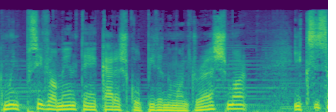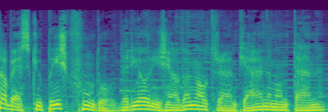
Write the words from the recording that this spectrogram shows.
que muito possivelmente tem a cara esculpida no Monte Rushmore, e que se soubesse que o país que fundou daria origem ao Donald Trump e à Ana Montana,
